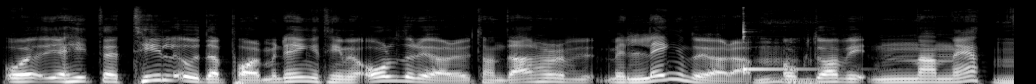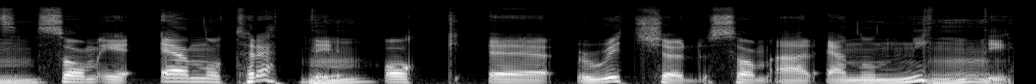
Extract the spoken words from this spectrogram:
Och jag hittade ett till udda par, men det har ingenting med ålder att göra, utan där har det med längd att göra. Mm. Och då har vi Nanette Mm. som är 1,30 Mm. och eh, Richard som är 1,90. Mm.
